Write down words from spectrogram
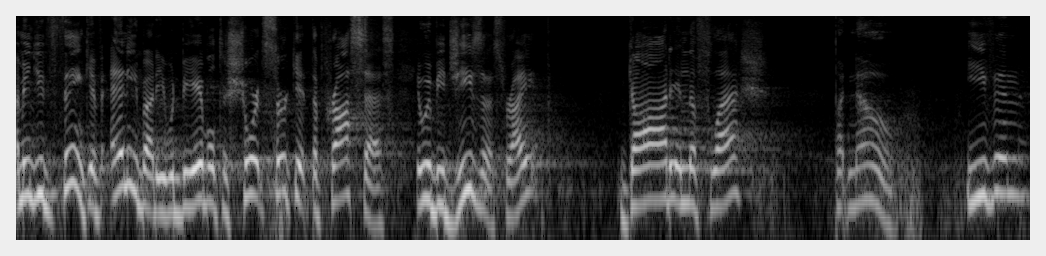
I mean, you'd think if anybody would be able to short circuit the process, it would be Jesus, right? God in the flesh. But no, even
